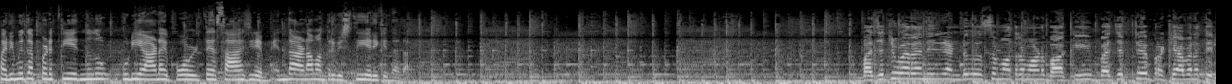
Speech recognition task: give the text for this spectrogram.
പരിമിതപ്പെടുത്തി എന്നതും കൂടിയാണ് ഇപ്പോഴത്തെ സാഹചര്യം. എന്താണ് മന്ത്രി വിശദീകരിക്കുന്നത്? ബജറ്റ് വരാൻ ഇനി രണ്ടു ദിവസം മാത്രമാണ് ബാക്കി. ബജറ്റ് പ്രഖ്യാപനത്തിൽ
